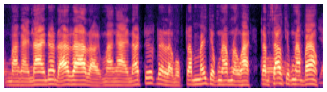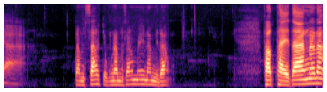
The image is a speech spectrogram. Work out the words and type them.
Oh. Mà ngày nay nó đã ra rồi mà ngày nó trước đây là một trăm mấy chục năm rồi hai trăm sáu chục năm phải không? Dạ trăm sáu chục năm sáu mấy năm gì đó Phật thầy tang đó đó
